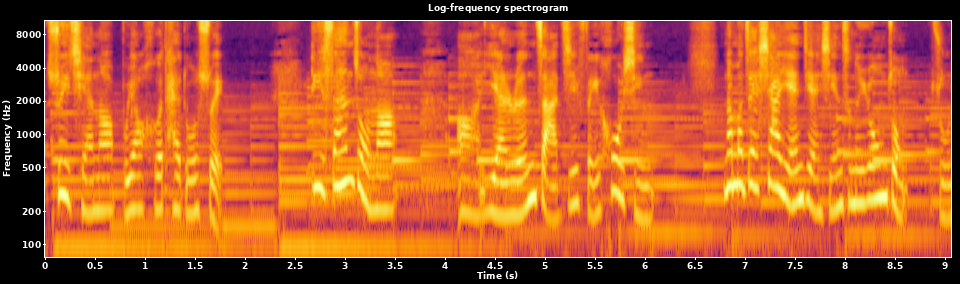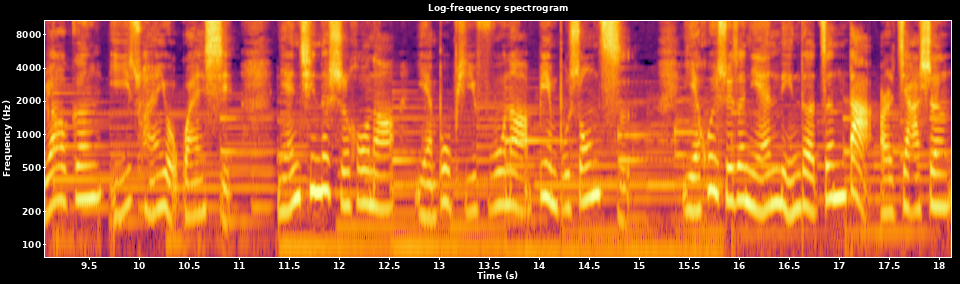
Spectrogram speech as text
睡前呢不要喝太多水。第三种呢，啊，眼轮匝肌肥厚型，那么在下眼睑形成的臃肿，主要跟遗传有关系。年轻的时候呢，眼部皮肤呢并不松弛。也会随着年龄的增大而加深。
